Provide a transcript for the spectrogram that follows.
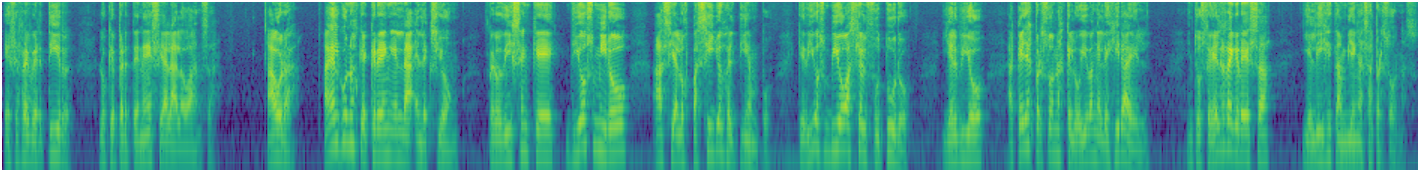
Es revertir lo que pertenece a la alabanza. Ahora, hay algunos que creen en la elección, pero dicen que Dios miró hacia los pasillos del tiempo, que Dios vio hacia el futuro y él vio aquellas personas que lo iban a elegir a él, entonces él regresa y elige también a esas personas.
